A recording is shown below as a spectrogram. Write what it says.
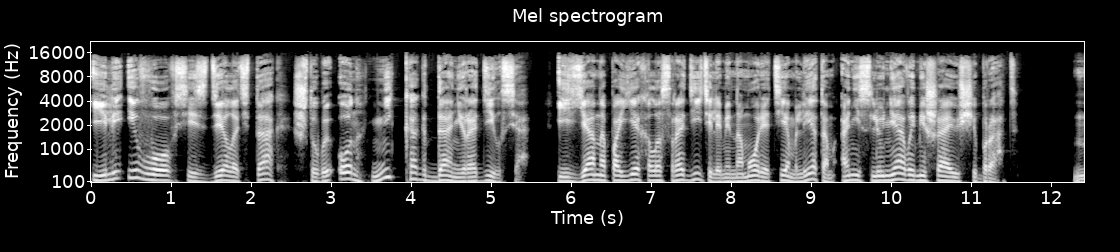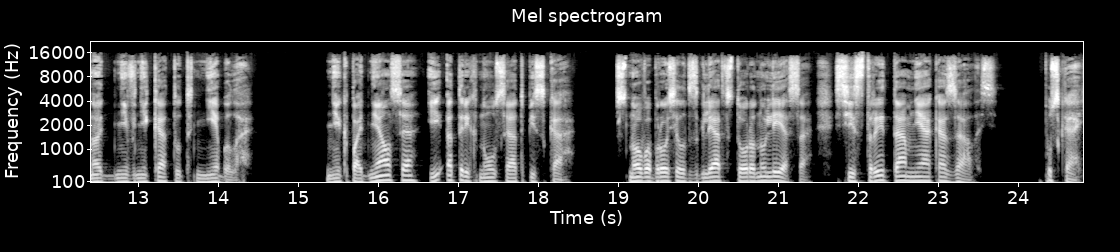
Или и вовсе сделать так, чтобы он никогда не родился. И Яна поехала с родителями на море тем летом, а не слюнявый мешающий брат. Но дневника тут не было. Ник поднялся и отряхнулся от песка. Снова бросил взгляд в сторону леса. Сестры там не оказалось. Пускай.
